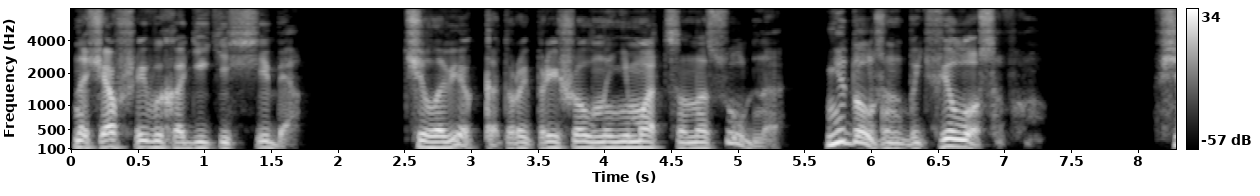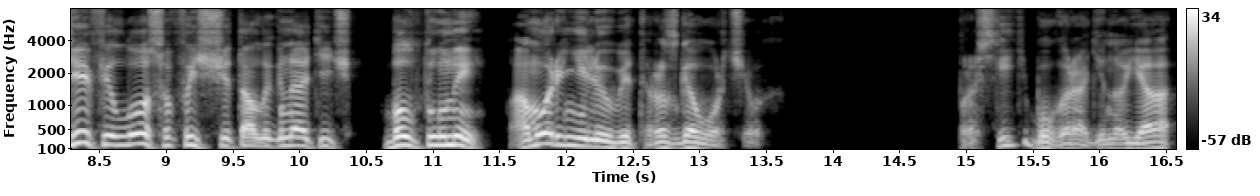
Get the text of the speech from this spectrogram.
начавший выходить из себя. Человек, который пришел наниматься на судно, не должен быть философом. Все философы, считал Игнатьич, болтуны, а море не любит разговорчивых. Простите, Бога ради, но я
